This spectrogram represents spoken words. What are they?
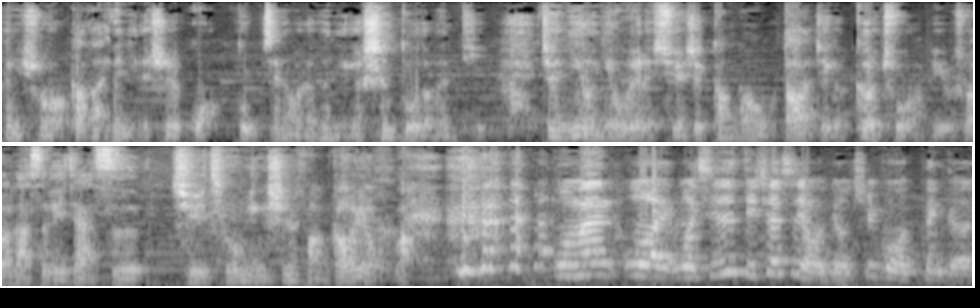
跟你说，刚刚问你的是广度，现在我来问你一个深度的问题。好，就你有你有为了学这钢管舞到这个各处啊，比如说拉斯维加斯去求名师访高友吗？我们我我其实的确是有有去过那个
